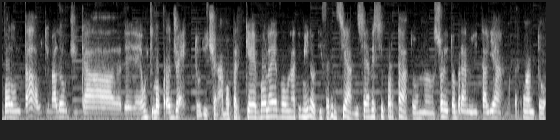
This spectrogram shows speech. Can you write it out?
volontà, ultima logica, de, ultimo progetto, diciamo, perché volevo un attimino differenziarmi. Se avessi portato un solito brano in italiano, per quanto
